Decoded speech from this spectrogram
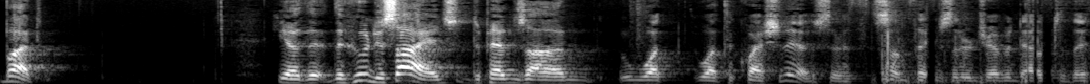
But you know, the, the who decides depends on what what the question is. There are some things that are driven down to the,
